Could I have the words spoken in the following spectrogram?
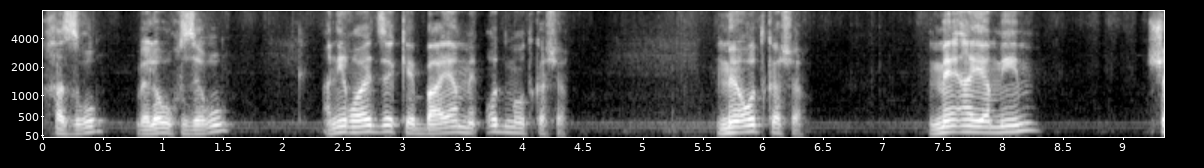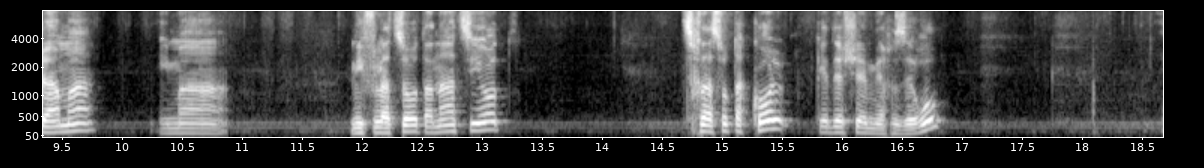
חזרו ולא הוחזרו, אני רואה את זה כבעיה מאוד מאוד קשה. מאוד קשה. מאה ימים שמה עם ה... המפלצות הנאציות, צריך לעשות הכל כדי שהם יחזרו. Uh,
